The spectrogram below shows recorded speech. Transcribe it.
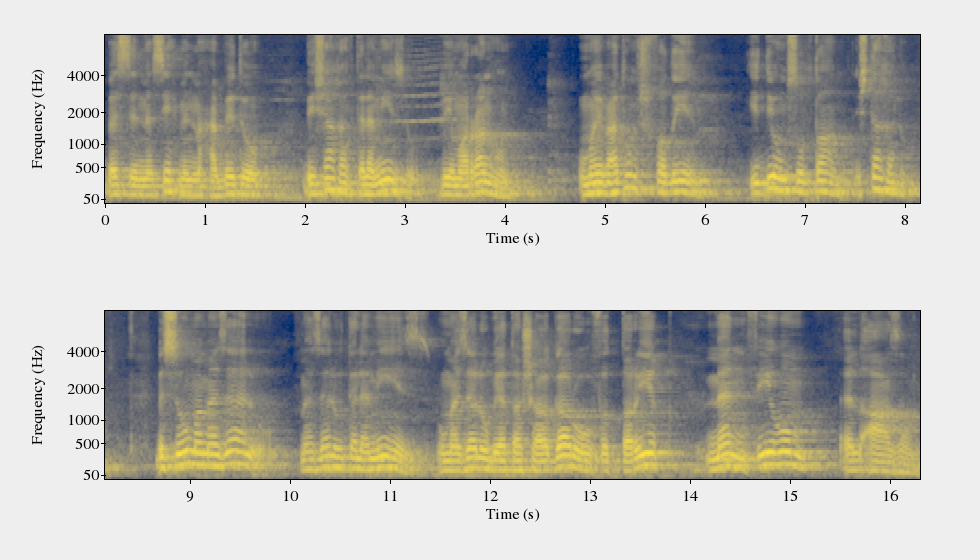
بس المسيح من محبته بيشغل تلاميذه بيمرنهم وما يبعتهمش فاضيين يديهم سلطان اشتغلوا. بس هما ما زالوا ما زالوا تلاميذ وما زالوا بيتشاجروا في الطريق من فيهم الأعظم.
